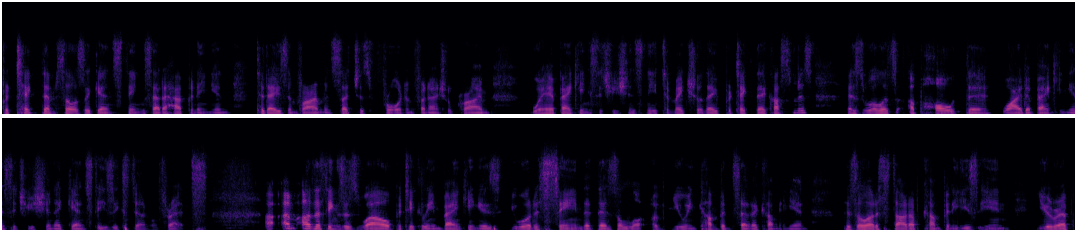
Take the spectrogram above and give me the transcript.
protect themselves against things that are happening in today's environment, such as fraud and financial crime, where banking institutions need to make sure they protect their customers as well as uphold the wider banking institution against these external threats. Uh, um, other things as well, particularly in banking, is you would have seen that there's a lot of new incumbents that are coming in. There's a lot of startup companies in Europe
